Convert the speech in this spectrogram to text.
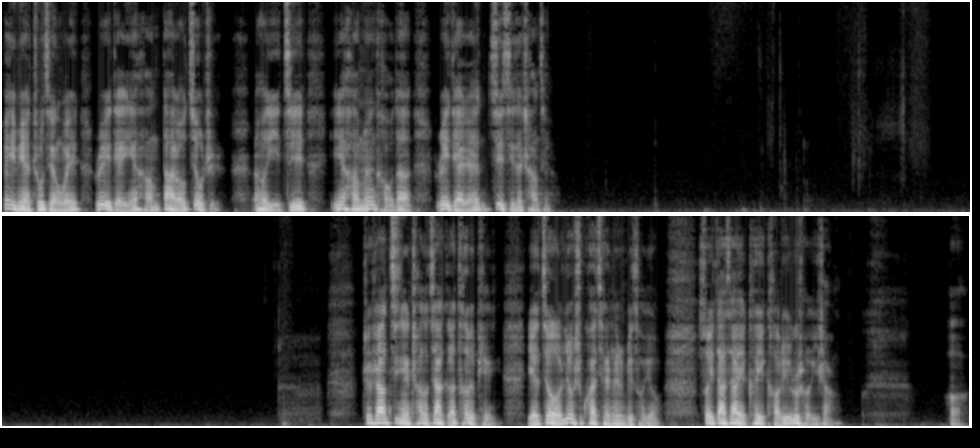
背面主景为瑞典银行大楼旧址，然后以及银行门口的瑞典人聚集的场景。这张纪念钞的价格特别便宜，也就六十块钱人民币左右，所以大家也可以考虑入手一张。好，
